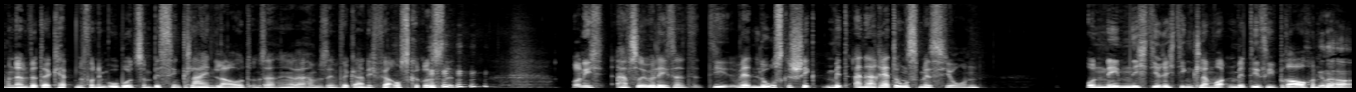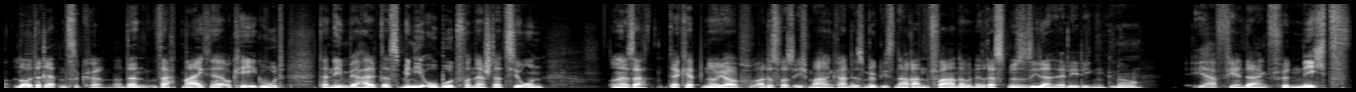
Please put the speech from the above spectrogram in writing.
Und dann wird der Captain von dem U-Boot so ein bisschen kleinlaut und sagt, ja, da sind wir gar nicht für ausgerüstet. und ich habe so überlegt, die werden losgeschickt mit einer Rettungsmission und nehmen nicht die richtigen Klamotten mit, die sie brauchen, Genau. um Leute retten zu können. Und dann sagt Mike, ja, okay, gut, dann nehmen wir halt das Mini-U-Boot von der Station. Und dann sagt der Captain, nur, ja, alles, was ich machen kann, ist möglichst nah ranfahren, aber den Rest müssen sie dann erledigen. Genau. Ja, vielen Dank für nichts.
